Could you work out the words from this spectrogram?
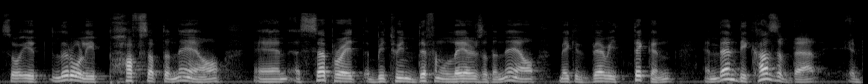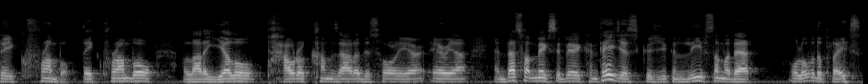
so it literally puffs up the nail and uh, separate between different layers of the nail, make it very thickened. And then because of that, they crumble. They crumble. A lot of yellow powder comes out of this whole area, and that's what makes it very contagious because you can leave some of that all over the place,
